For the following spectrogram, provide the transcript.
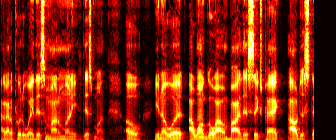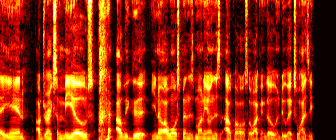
I got to put away this amount of money this month. Oh, you know what? I won't go out and buy this six pack. I'll just stay in. I'll drink some Mios. I'll be good. You know, I won't spend this money on this alcohol so I can go and do X, Y, Z.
